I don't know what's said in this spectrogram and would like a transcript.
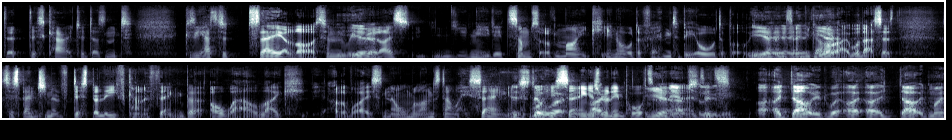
that this character doesn't because he has to say a lot and we Yeah. realized you needed some sort of mic in order for him to be audible you Yeah, know? yeah, and, yeah, you go all right well that's a suspension of disbelief kind of thing but oh well like otherwise no one will understand what he's saying and It's still what he's saying is I- really important Yeah, absolutely. I, I doubted. I, I doubted my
